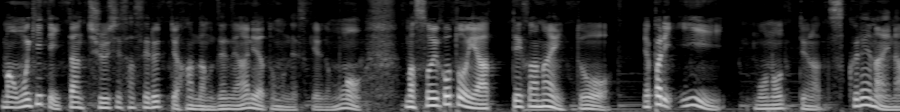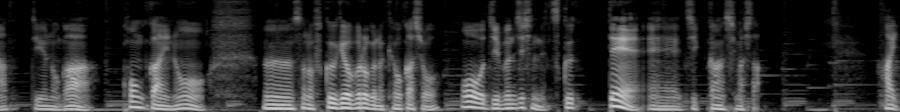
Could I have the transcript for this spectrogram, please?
まあ思い切って一旦中止させるっていう判断も全然ありだと思うんですけれども、まあそういうことをやっていかないと、やっぱりいいものっていうのは作れないなっていうのが、今回の、うん、その副業ブログの教科書を自分自身で作って、えー、実感しました。はい。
